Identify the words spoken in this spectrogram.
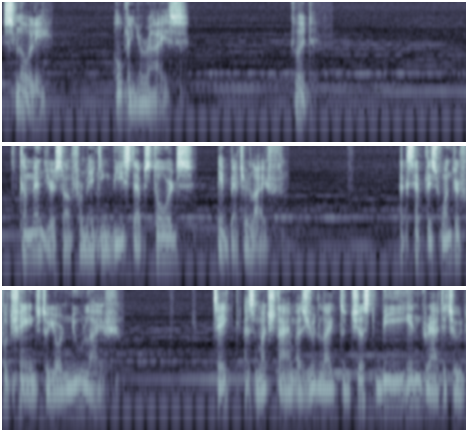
Slowly open your eyes. Good. Commend yourself for making these steps towards a better life. Accept this wonderful change to your new life. Take as much time as you'd like to just be in gratitude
